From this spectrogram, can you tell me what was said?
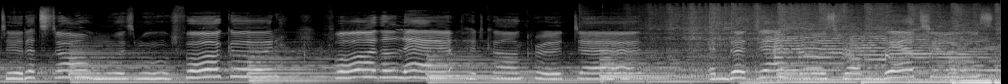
That stone was moved for good. For the Lamb had conquered death, and the dead rose from their tombs,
